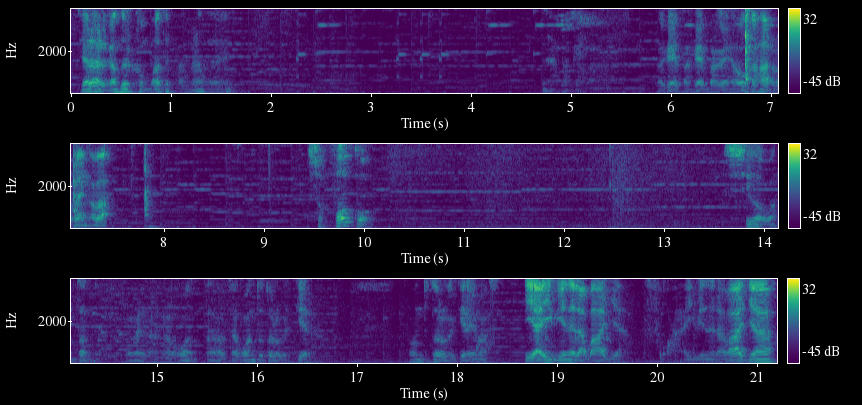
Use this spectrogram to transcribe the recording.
Estoy alargando el combate para nada, eh. ¿Para qué? ¿Para qué? ¿Para qué? ¿Para qué? Venga, va. ¡Sofoco! Sigo aguantando. Ver, te aguanto todo lo que quiera. Ponte todo lo que quiere más. Y ahí viene la valla. ahí viene la valla.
